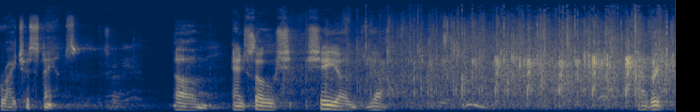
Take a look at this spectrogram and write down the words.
righteous stance. Um, and so she, she uh, yeah. I agree.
